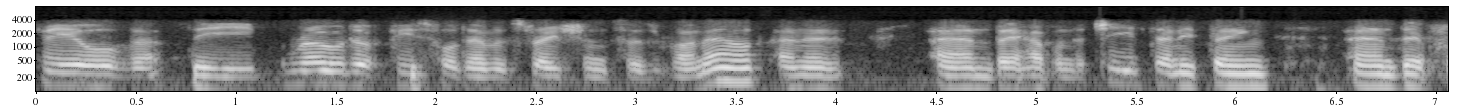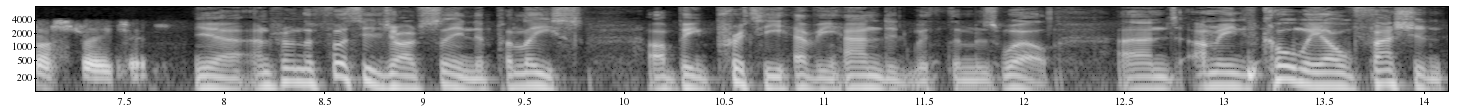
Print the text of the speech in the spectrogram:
feel that the road of peaceful demonstrations has run out and, it, and they haven't achieved anything and they're frustrated. Yeah, and from the footage I've seen, the police are being pretty heavy handed with them as well. And I mean, call me old fashioned,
